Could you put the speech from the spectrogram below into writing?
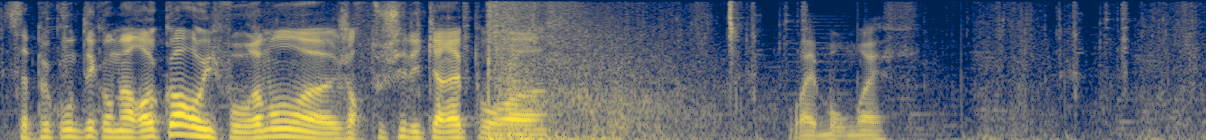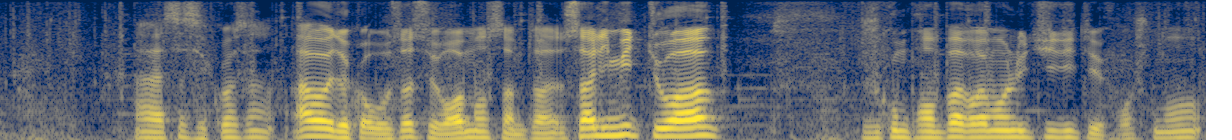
ça peut compter comme un record ou il faut vraiment euh, genre toucher les carrés pour. Euh, ouais, bon, bref. Ah, ça c'est quoi ça? Ah, ouais, d'accord, bon, ça c'est vraiment simple. Ça, limite, tu vois. Je comprends pas vraiment l'utilité, franchement.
